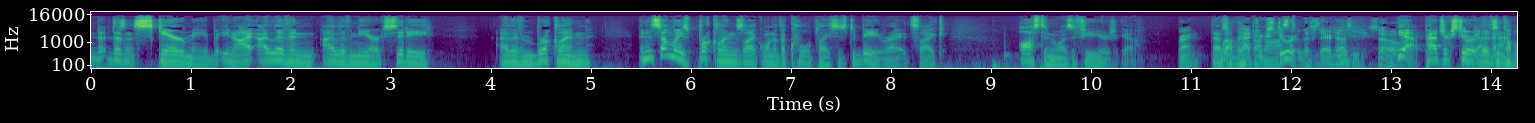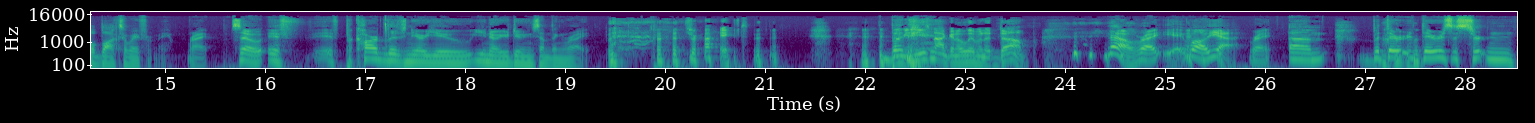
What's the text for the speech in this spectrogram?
that doesn't scare me. But you know, I, I live in I live in New York City. I live in Brooklyn, and in some ways, Brooklyn's like one of the cool places to be. Right? It's like Austin was a few years ago. right That was well patrick stewart lives there doesn't he so Yeah, Patrick Stewart lives a couple blocks away from me. Right. So if if Picard lives near you, you know you're doing something right. that's right I But mean, he's not going to live in a dump. no, right? Well, yeah, right. Um, but there there is a certain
